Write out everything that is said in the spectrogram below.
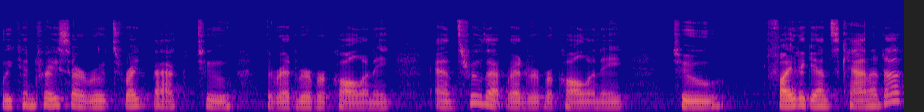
we can trace our roots right back to the Red River Colony. And through that Red River Colony to fight against Canada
